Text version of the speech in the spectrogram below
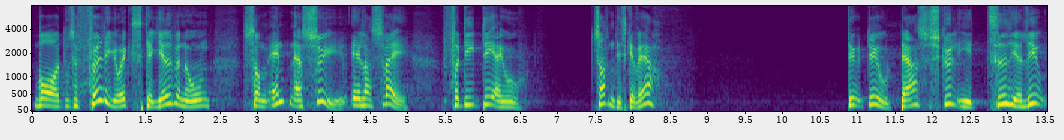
hvor du selvfølgelig jo ikke skal hjælpe nogen, som enten er syg eller svag, fordi det er jo sådan, det skal være. Det, det er jo deres skyld i et tidligere liv,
